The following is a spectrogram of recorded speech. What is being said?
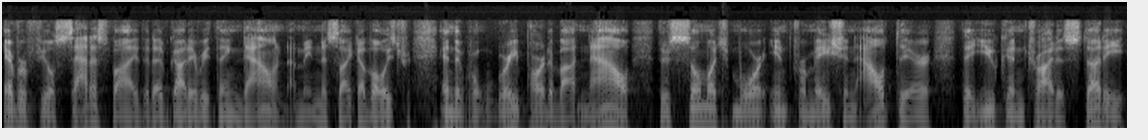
ever feel satisfied that I've got everything down. I mean, it's like I've always, and the great part about now, there's so much more information out there that you can try to study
